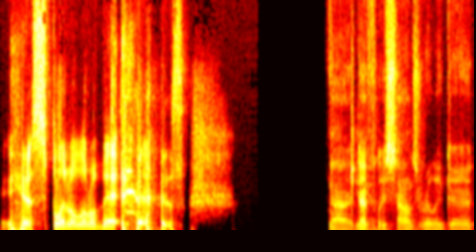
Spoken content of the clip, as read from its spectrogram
you know split a little bit. No, it Okay. definitely sounds really good.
